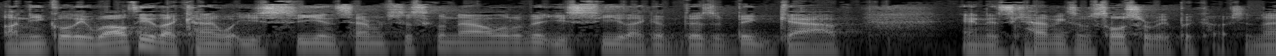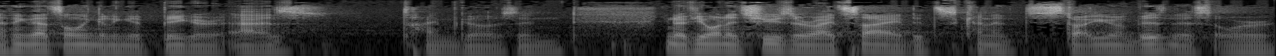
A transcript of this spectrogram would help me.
unequally wealthy, like kind of what you see in San Francisco now a little bit. You see like a, there's a big gap, and it's having some social repercussions. And I think that's only going to get bigger as time goes. And you know, if you want to choose the right side, it's kind of start your own business, or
